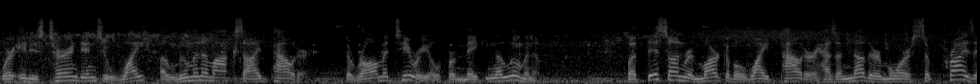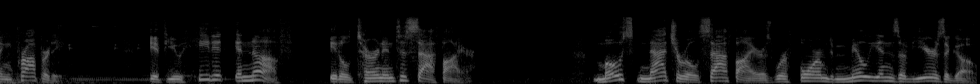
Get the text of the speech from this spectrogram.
where it is turned into white aluminum oxide powder, the raw material for making aluminum. But this unremarkable white powder has another more surprising property. If you heat it enough, it'll turn into sapphire. Most natural sapphires were formed millions of years ago,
